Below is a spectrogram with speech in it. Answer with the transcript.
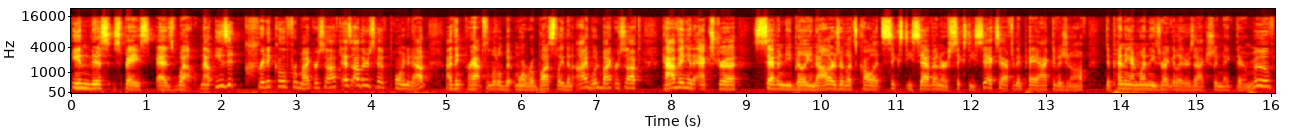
in this space as well. Now, is it critical for Microsoft? As others have pointed out, I think perhaps a little bit more robustly than I would, Microsoft having an extra $70 billion, or let's call it 67 or 66 after they pay Activision off, depending on when these regulators actually make their move,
